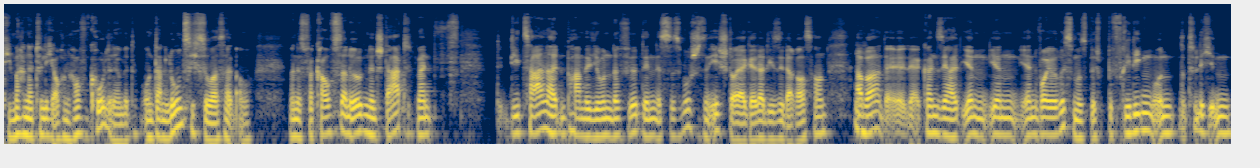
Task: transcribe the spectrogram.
die machen natürlich auch einen Haufen Kohle damit. Und dann lohnt sich sowas halt auch. Man, das verkaufst dann irgendeinen Staat. Ich meine, die zahlen halt ein paar Millionen dafür, denen ist es wurscht, das sind eh Steuergelder, die sie da raushauen. Mhm. Aber da, da können sie halt ihren, ihren, ihren Voyeurismus befriedigen und natürlich in,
